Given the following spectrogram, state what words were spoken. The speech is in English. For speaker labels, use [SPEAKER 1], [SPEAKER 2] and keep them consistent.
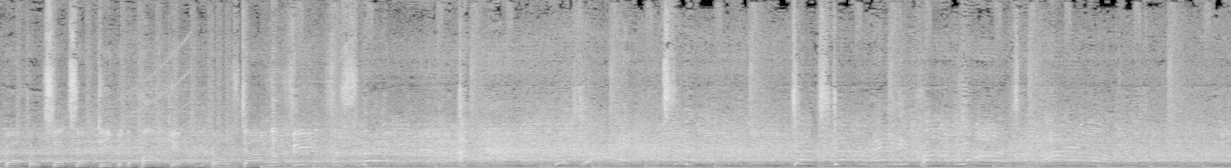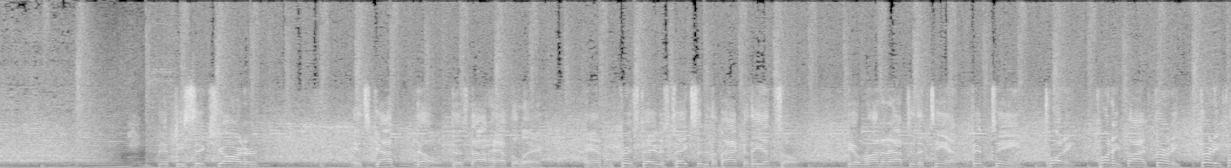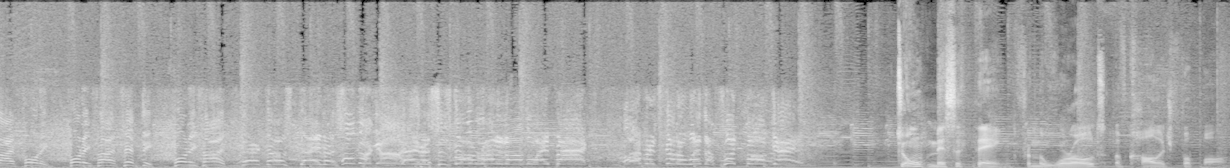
[SPEAKER 1] Beathard sets up deep in the pocket. Goes down the field for Smith. Ah! He got it! Smith! Touchdown! 85 yards! Iowa!
[SPEAKER 2] 56 yarder. It's got, no, does not have the leg. And Chris Davis takes it in the back of the end zone. He'll run it out to the 10, 15, 20, 25, 30, 35, 40, 45, 50, 45. There goes Davis. Oh my God! Davis is going to run it all the way back. Auburn's going to win the football game.
[SPEAKER 3] Don't miss a thing from the world of college football.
